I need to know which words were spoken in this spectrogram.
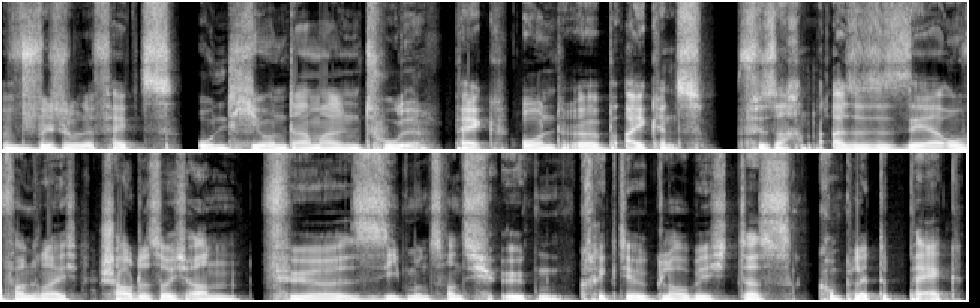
Visual Effects und hier und da mal ein Tool, Pack und äh, Icons für Sachen. Also es ist sehr umfangreich. Schaut es euch an. Für 27 Öken kriegt ihr, glaube ich, das komplette Pack.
